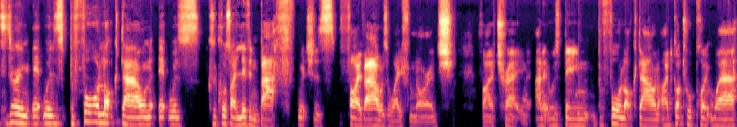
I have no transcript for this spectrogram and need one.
Considering it was before lockdown, it was because of course I live in Bath, which is five hours away from Norwich via train, and it was been before lockdown. I'd got to a point where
